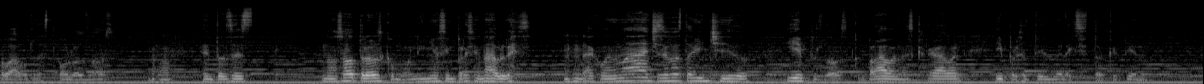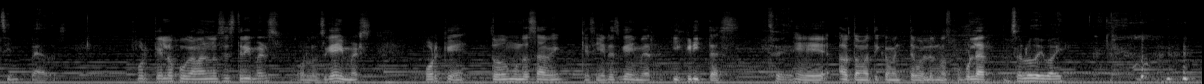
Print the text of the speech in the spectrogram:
o Outlast, o los dos. ajá, Entonces, nosotros, como niños impresionables, era como, manches, ese juego está bien chido. Y pues los compraban, los descargaban, y por eso tienen el éxito que tienen, sin pedos. ¿Por qué lo jugaban los streamers o los gamers? Porque todo el mundo sabe que si eres gamer y gritas, Sí. eh, automáticamente te vuelves más popular. Un saludo, Ibai.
